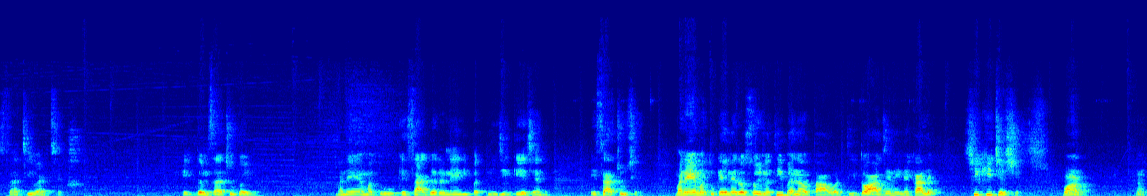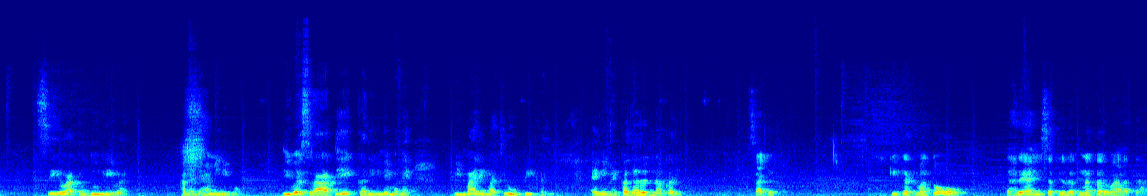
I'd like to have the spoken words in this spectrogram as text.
સાચી વાત છે. એકદમ સાચું કહ્યું. મને એમ હતું કે સાગર અને એની પત્ની જે કહે છે ને એ સાચું છે. મને એમ હતું કે એને રસોઈ નથી બનાવતા આવડતી તો આજે ને એને કાલે શીખી જશે. પણ સેવા તો દૂરની વાત. અને ધામીની બહુ. દિવસ રાત એક કરીને મને બીમારીમાંથી ઊભી કરી. એની મેં કદર જ ન કરી. સાગર, હકીકતમાં તો તારે આની સાથે લગ્ન કરવા હતા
